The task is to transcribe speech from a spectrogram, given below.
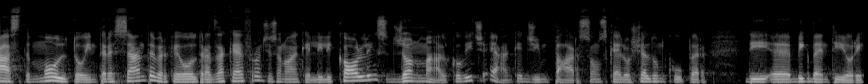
Cast molto interessante perché oltre a Zac Efron ci sono anche Lily Collins, John Malkovich e anche Jim Parsons, che è lo Sheldon Cooper di eh, Big Bang Theory.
